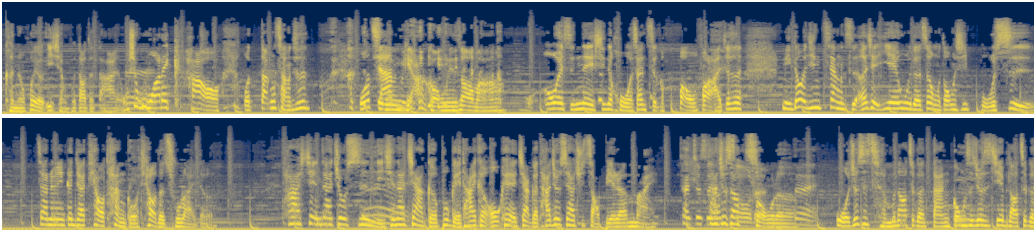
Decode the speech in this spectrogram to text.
可能会有意想不到的答案。我说我的靠！我当场就是 我只能哑公，你知道吗？我 OS 内心的火山整个爆发，就是你都已经这样子，而且业务的这种东西不是在那边跟人家跳探狗跳得出来的。他现在就是，你现在价格不给他一个 OK 的价格，他就是要去找别人买，他就是他就是要走了。对，我就是成不到这个单，公司就是接不到这个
